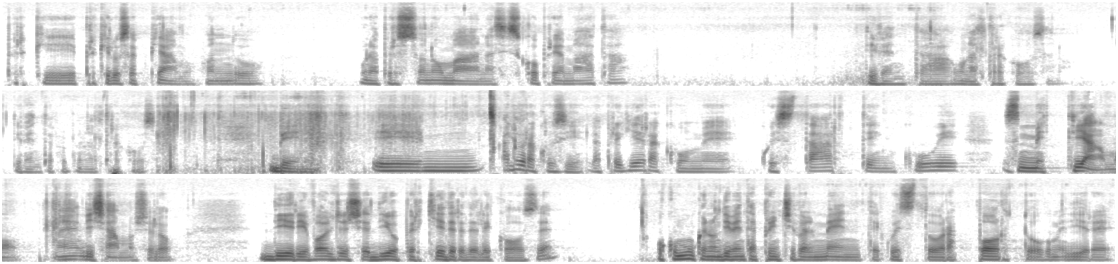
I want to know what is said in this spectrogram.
Perché, perché lo sappiamo, quando una persona umana si scopre amata, diventa un'altra cosa, no? diventa proprio un'altra cosa. Bene, e, ehm, allora così, la preghiera come quest'arte in cui smettiamo, eh, diciamocelo, di rivolgerci a Dio per chiedere delle cose, o comunque non diventa principalmente questo rapporto, come dire,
